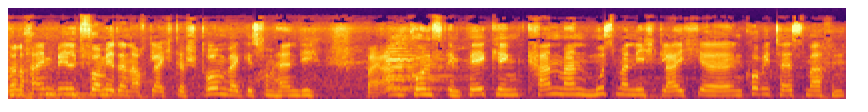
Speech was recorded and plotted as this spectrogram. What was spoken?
Dann noch ein Bild vor mir, dann auch gleich der Strom weg ist vom Handy. Bei Ankunft in Peking kann man, muss man nicht gleich äh, einen Covid-Test machen.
